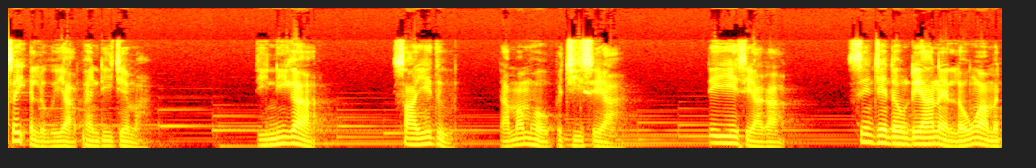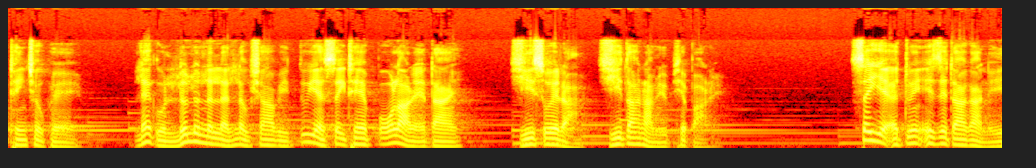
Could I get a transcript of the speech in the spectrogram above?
စိတ်အလိုအရဖန်တီးခြင်းပါဒီနည်းကစာရေးသူဒါမှမဟုတ်ပကြီးဆရာတေးရေးဆရာကစင်ကျင်တုံတရားနဲ့လုံးဝမထိန်ချုပ်ဖဲလက်ကိုလွတ်လွတ်လပ်လပ်လှုပ်ရှားပြီးသူ့ရဲ့စိတ်ထဲပေါ်လာတဲ့အတိုင်းရေးဆွဲတာရေးသားတာမျိုးဖြစ်ပါတယ် စိတ်ရဲ့အတွင်းအစ္စတာကနေ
